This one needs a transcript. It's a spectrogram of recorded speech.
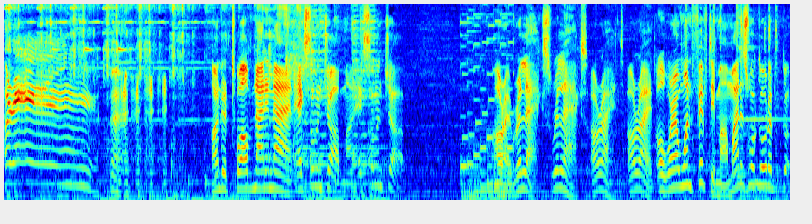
Hooray! 112.99. Excellent job, man. Excellent job. All right, relax, relax. All right, all right. Oh, we're at 150, mom. Might as well go to. Go,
